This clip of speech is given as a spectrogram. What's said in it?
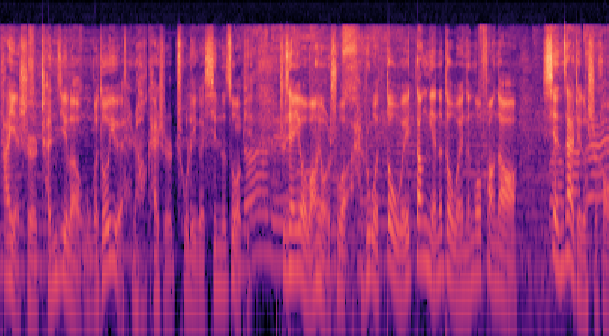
他也是沉寂了五个多月，然后开始出了一个新的作品。之前也有网友说，哎，如果窦唯当年的窦唯能够放到。现在这个时候，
